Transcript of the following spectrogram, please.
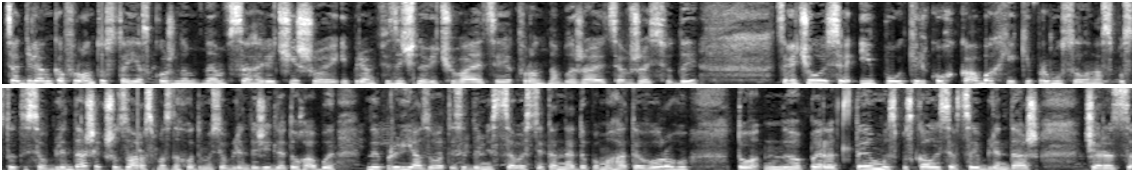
Ця ділянка фронту стає з кожним днем все гарячішою і прям фізично відчувається, як фронт наближається вже сюди. Це відчулося і по кількох кабах, які примусили нас спуститися в бліндаж. Якщо зараз ми знаходимося в бліндажі для того, аби не прив'язуватися до місцевості та не допомагати ворогу, то перед тим ми спускалися в цей бліндаж через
